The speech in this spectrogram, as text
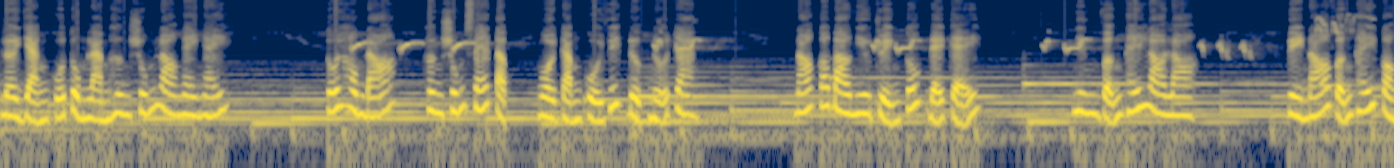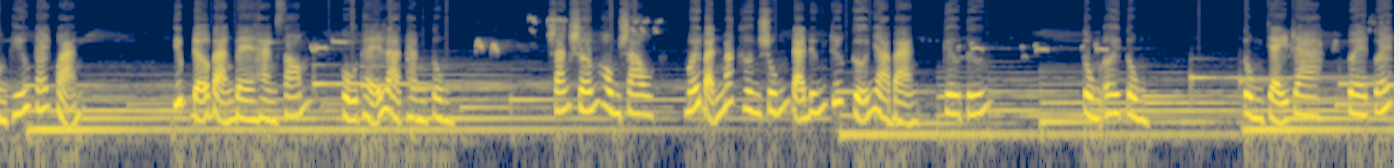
Lời dặn của Tùng làm Hưng súng lo ngay ngáy. Tối hôm đó, Hưng súng xé tập, ngồi cặm cụi viết được nửa trang. Nó có bao nhiêu chuyện tốt để kể. Nhưng vẫn thấy lo lo. Vì nó vẫn thấy còn thiếu cái khoản. Giúp đỡ bạn bè hàng xóm, cụ thể là thằng Tùng. Sáng sớm hôm sau, mới bảnh mắt Hưng súng đã đứng trước cửa nhà bạn, kêu tướng. Tùng ơi Tùng! Tùng chạy ra, tuê tuét.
